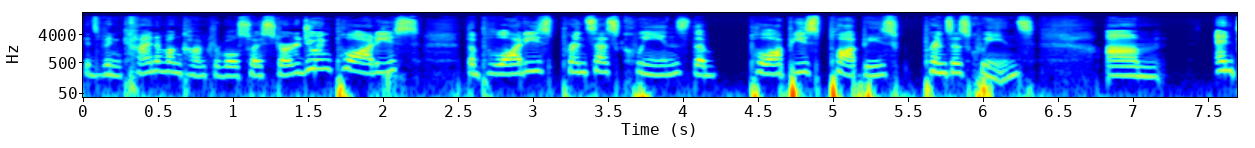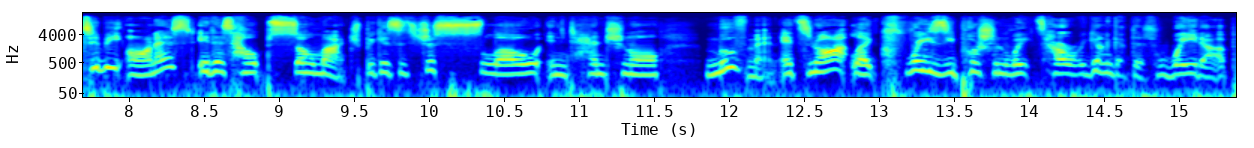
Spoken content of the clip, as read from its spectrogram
It's been kind of uncomfortable. So I started doing Pilates, the Pilates Princess Queens, the Pilates Ploppies Princess Queens. Um, and to be honest, it has helped so much because it's just slow, intentional movement. It's not like crazy pushing weights. How are we going to get this weight up?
